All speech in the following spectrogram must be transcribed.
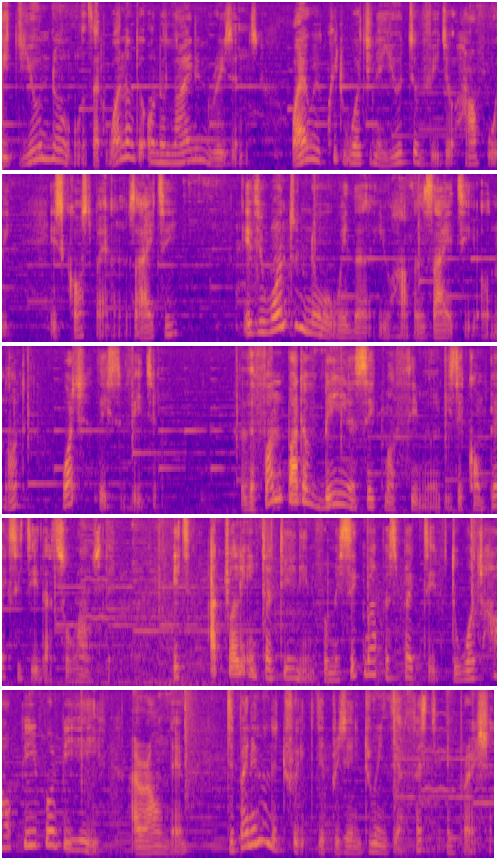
Did you know that one of the underlying reasons why we quit watching a YouTube video halfway is caused by anxiety? If you want to know whether you have anxiety or not, watch this video. The fun part of being a Sigma female is the complexity that surrounds them. It's actually entertaining from a Sigma perspective to watch how people behave around them depending on the trait they present during their first impression.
